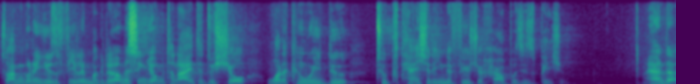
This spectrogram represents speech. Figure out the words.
So I'm going to use Phelan-McDermott syndrome tonight to show what can we do to potentially in the future help this patient. And uh,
